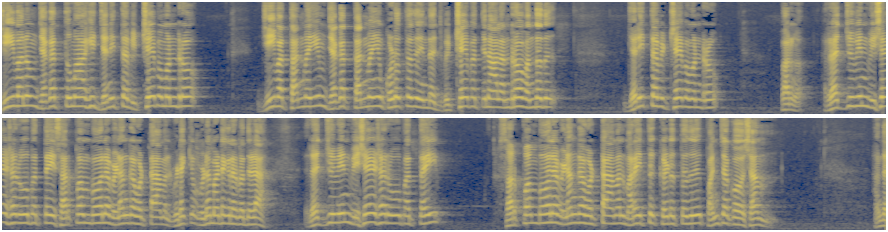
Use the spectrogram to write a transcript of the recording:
ஜீவனும் ஜகத்துமாகி ஜனித்த விட்சேபமன்றோ ஜீவத்தன்மையும் ஜகத்தன்மையும் கொடுத்தது இந்த விட்சேபத்தினால் அன்றோ வந்தது. ஜனித்த விட்சேபமன்றோ. பாருங்கள் ரஜ்ஜுவின் விசேஷ ரூபத்தை சர்ப்பம் போல விளங்க ஒட்டாமல் விடைக்க விட மாட்டேங்கிறார் பார்த்தீங்களா ரஜ்ஜுவின் விசேஷ ரூபத்தை சர்ப்பம் போல விளங்க ஒட்டாமல் மறைத்து கெடுத்தது பஞ்சகோஷம். அந்த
